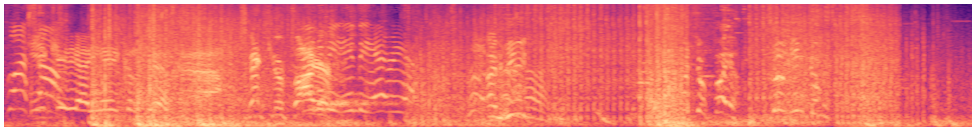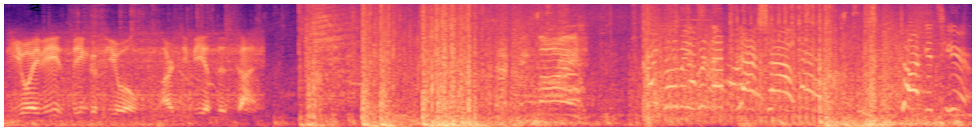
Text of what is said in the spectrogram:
Flash out! EKIA confirmed. Check your fire! Enemy in the area! I'm hit! Watch your fire! Gun incoming! UAV is bingo fuel. RTB at this time. Tapping mine! Throwing grenade flash out! Targets here!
